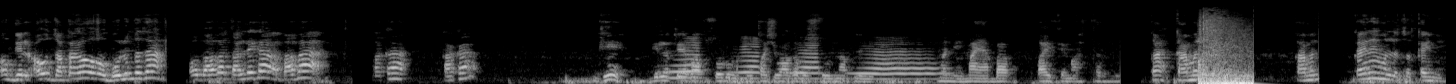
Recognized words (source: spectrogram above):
अहो गेल अहो जाता का हो? बोलून तर जा. अहो बाबा चालले का? बाबा. काका काका. घे. गेला ते बाप सोडून उपाशी वागा सोडून आपले म्हणे माया बाप पाहिजे मास्तर. काय काय म्हणलं? काय म्हणलं? काही नाही म्हणलं सर काही नाही.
